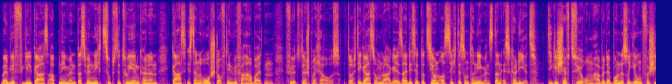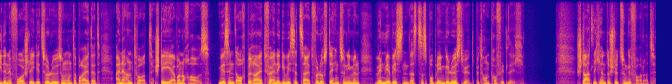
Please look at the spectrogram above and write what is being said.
weil wir viel Gas abnehmen, das wir nicht substituieren können. Gas ist ein Rohstoff, den wir verarbeiten, führt der Sprecher aus. Durch die Gasumlage sei die Situation aus Sicht des Unternehmens dann eskaliert. Die Geschäftsführung habe der Bundesregierung verschiedene Vorschläge zur Lösung unterbreitet. Eine Antwort stehe aber noch aus. Wir sind auch bereit, für eine gewisse Zeit Verluste hinzunehmen, wenn wir wissen, dass das Problem gelöst wird, betont Profitlich. Staatliche Unterstützung gefordert.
